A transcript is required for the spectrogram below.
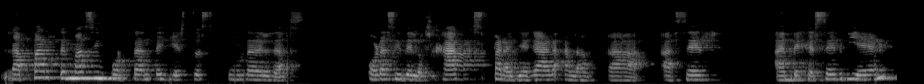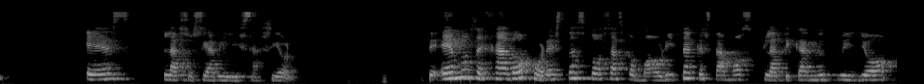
la parte más importante, y esto es una de las, ahora sí, de los hacks para llegar a, hacer, a envejecer bien, es la sociabilización. hemos dejado por estas cosas, como ahorita que estamos platicando tú y yo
